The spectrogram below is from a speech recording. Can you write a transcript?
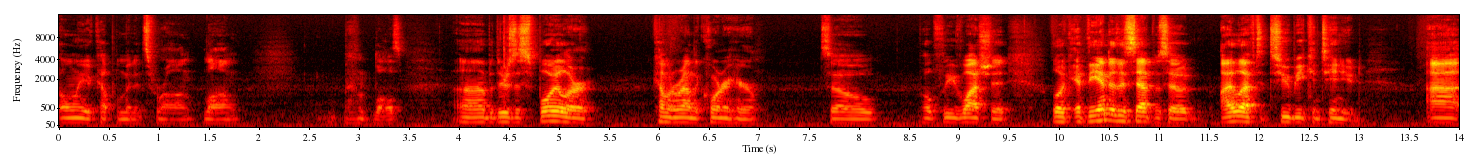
only a couple minutes wrong, long. Lols. Uh, but there's a spoiler coming around the corner here. So hopefully you've watched it. Look, at the end of this episode, I left it to be continued. Uh,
